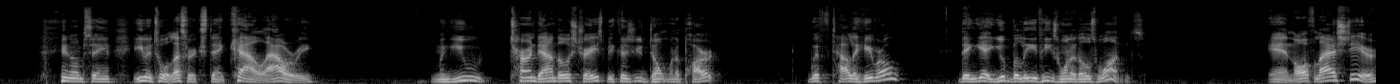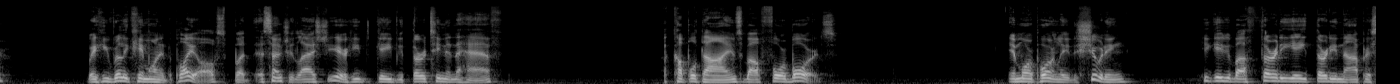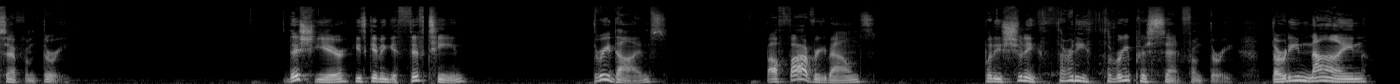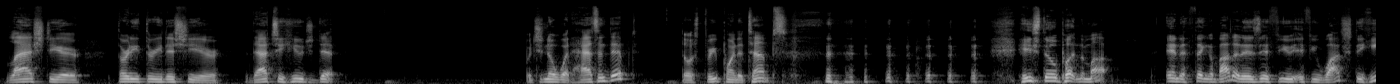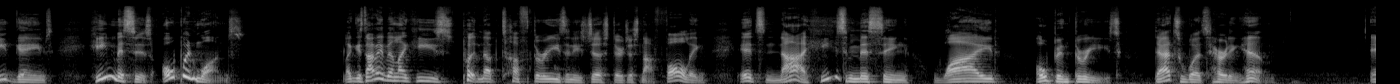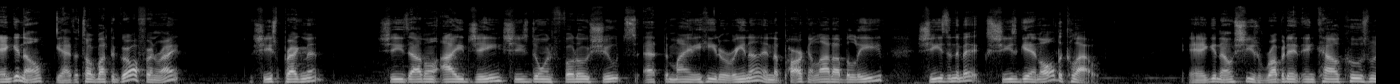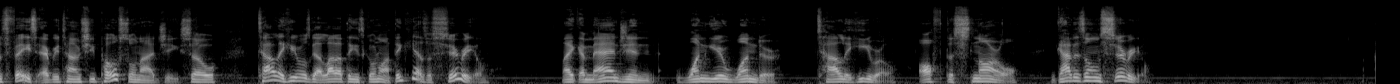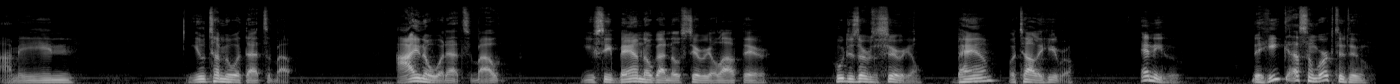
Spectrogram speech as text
you know what I'm saying? Even to a lesser extent, Kyle Lowry. When you turn down those trades because you don't want to part with Tyler Herro, then yeah, you believe he's one of those ones. And off last year, where he really came on in the playoffs, but essentially last year he gave you 13 and a half, a couple dimes, about four boards. And more importantly, the shooting, he gave you about 38, 39% from three. This year, he's giving you 15, three dimes, about five rebounds, but he's shooting 33% from three. 39 last year, 33 this year. That's a huge dip. But you know what hasn't dipped? Those three point attempts. he's still putting them up. And the thing about it is if you if you watch the Heat games, he misses open ones. Like it's not even like he's putting up tough threes and he's just they're just not falling. It's not. He's missing wide open threes. That's what's hurting him. And you know, you have to talk about the girlfriend, right? She's pregnant. She's out on IG. She's doing photo shoots at the Miami Heat Arena in the parking lot, I believe. She's in the mix. She's getting all the clout. And, you know, she's rubbing it in Kyle Kuzma's face every time she posts on IG. So Tyler Herro's got a lot of things going on. I think he has a cereal. Like, imagine one year wonder Tyler Herro, off the snarl got his own cereal. I mean, you tell me what that's about. I know what that's about. You see, Bam don't got no cereal out there. Who deserves a cereal? Bam or Tyler Herro? Anywho, the Heat got some work to do.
